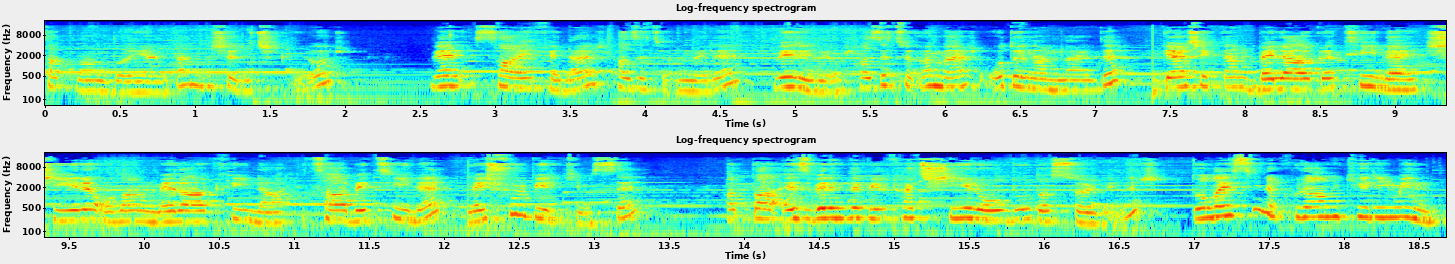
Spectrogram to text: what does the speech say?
saklandığı yerden dışarı çıkıyor ve sahifeler Hazreti Ömer'e veriliyor. Hazreti Ömer o dönemlerde gerçekten belagatiyle, şiire olan merakıyla, hitabetiyle meşhur bir kimse. Hatta ezberinde birkaç şiir olduğu da söylenir. Dolayısıyla Kur'an-ı Kerim'in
